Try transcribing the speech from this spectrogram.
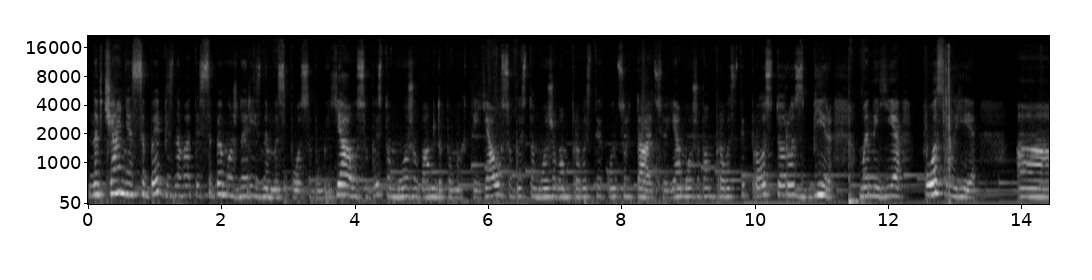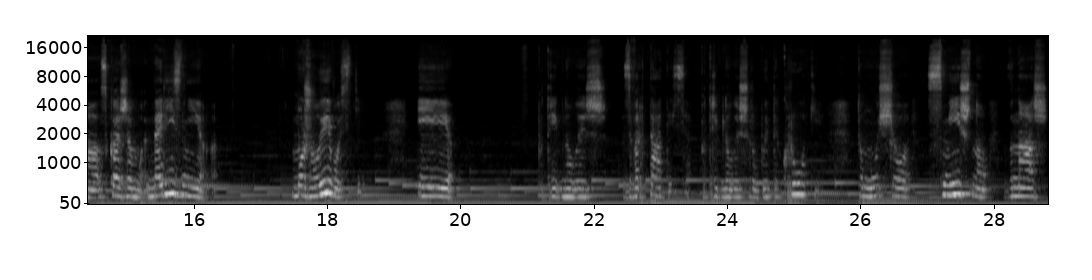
Навчання себе, пізнавати себе можна різними способами. Я особисто можу вам допомогти. Я особисто можу вам провести консультацію, я можу вам провести просто розбір. У мене є послуги, скажімо, на різні можливості, і потрібно лише звертатися, потрібно лише робити кроки, тому що смішно в наш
